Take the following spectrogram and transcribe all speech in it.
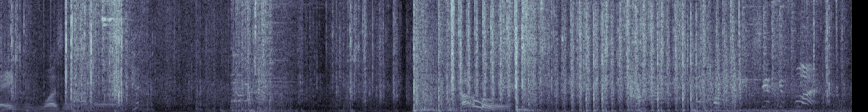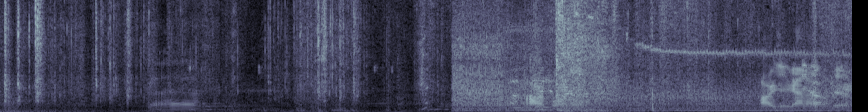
Was not. Oh, the hell? R pulling up. R just got out there.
